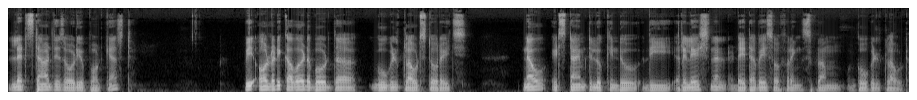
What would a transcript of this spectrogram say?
let's start this audio podcast. We already covered about the Google Cloud Storage. Now it's time to look into the relational database offerings from Google Cloud.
